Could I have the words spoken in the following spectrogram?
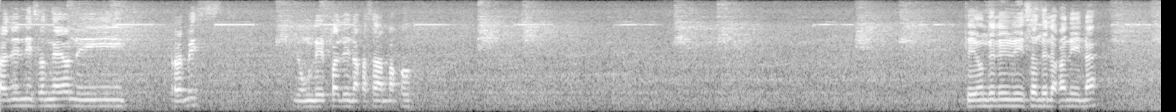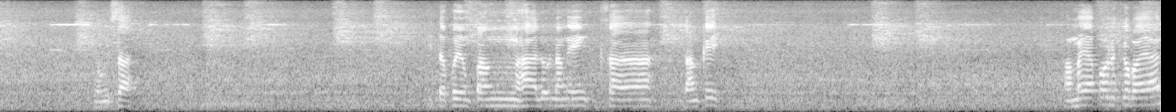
alinisan ngayon ni Ramis. Yung Nepali na kasama ko. Ito yung nilinisan nila kanina. Yung isa. Ito po yung panghalo ng ink sa tangke. Mamaya pa ulit kabayan.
